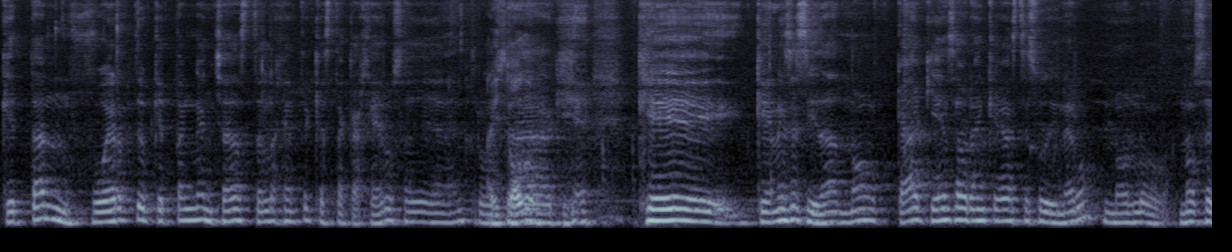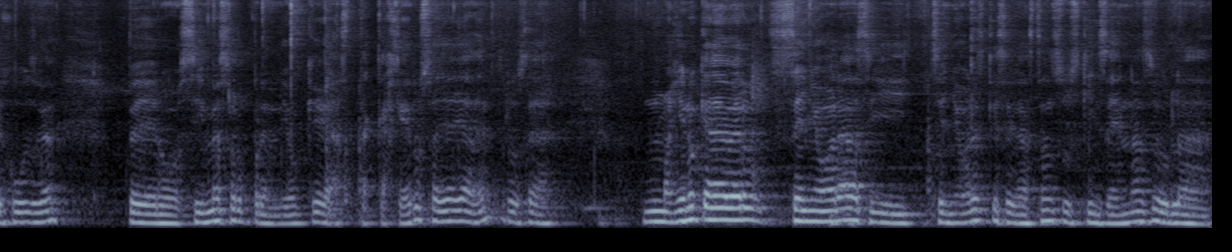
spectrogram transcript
qué tan fuerte o qué tan ganchada está la gente que hasta cajeros hay allá adentro. Hay o sea, todo. Qué, qué, qué necesidad, ¿no? Cada quien sabrá en qué gaste su dinero, no, lo, no se juzga, pero sí me sorprendió que hasta cajeros hay allá adentro. O sea, me imagino que debe haber señoras y señores que se gastan sus quincenas o la...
